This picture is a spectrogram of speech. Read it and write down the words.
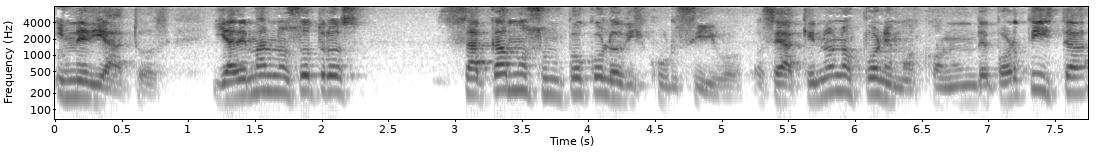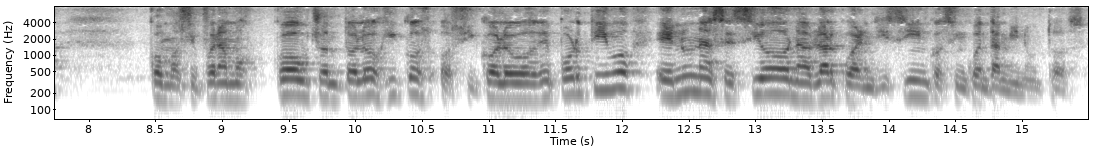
inmediatos y además nosotros sacamos un poco lo discursivo, o sea, que no nos ponemos con un deportista como si fuéramos coach ontológicos o psicólogos deportivos en una sesión a hablar 45 o 50 minutos.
